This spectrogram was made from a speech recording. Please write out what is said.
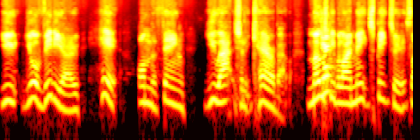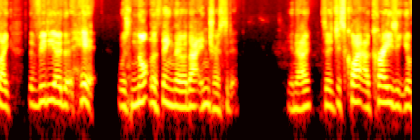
you, your video hit on the thing you actually care about. Most yeah. people I meet speak to, it's like the video that hit was not the thing they were that interested in. You know, so it's just quite a crazy. You're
